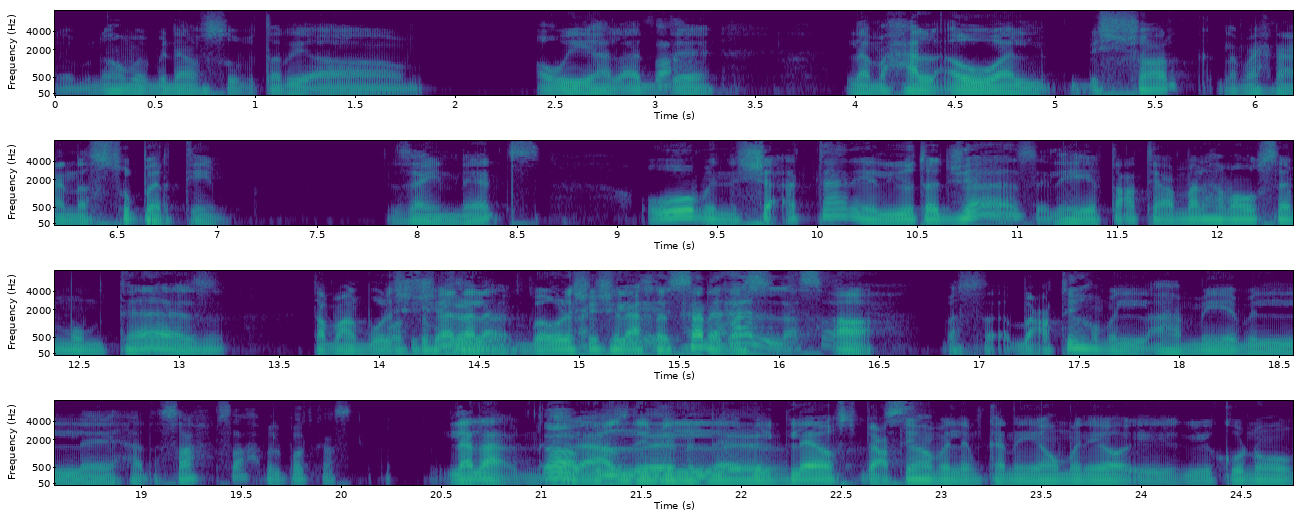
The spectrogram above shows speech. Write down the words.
إنهم بينافسوا بطريقة قوية صح. هالقد لمحل أول بالشرق لما إحنا عندنا ال super team زي النتس ومن الشقة الثانية اليوتا جاز اللي هي بتعطي عملها موسم ممتاز طبعا بقول شيء هذا. بقول شيء لآخر السنة بس صح آه بس بعطيهم الأهمية بالهذا صح؟ صح بالبودكاست لا لا آه، قصدي بال- بال... بال- بال playoff بيعطيهم الإمكانية هم يو- يكونوا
